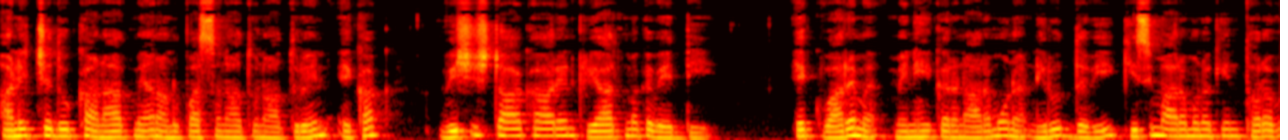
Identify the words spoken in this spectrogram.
අනිච්ච දුක්ඛ අනාත්මයන් අනුපස්සනා තුන අතුරෙන් එකක් විශිෂ්ටාකාරයෙන් ක්‍රියාත්මක වෙද්දී එක් වරම මෙනෙහි කරන අරමුණ නිරුද්ධ වී කිසිම අරමුණකින් තොරව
